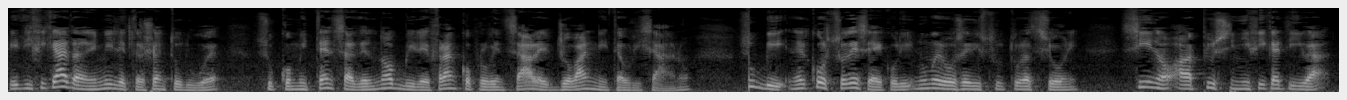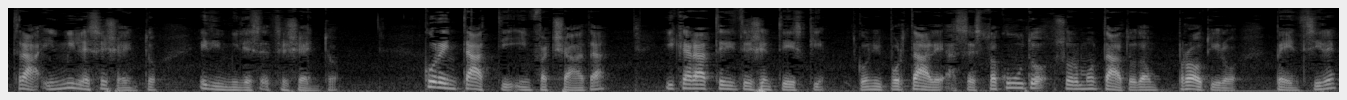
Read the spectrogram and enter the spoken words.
Edificata nel 1302 su committenza del nobile franco-provenzale Giovanni Taurisano, subì nel corso dei secoli numerose ristrutturazioni, sino alla più significativa tra il 1600 ed il 1700. Ancora intatti in facciata i caratteri trecenteschi, con il portale a sesto acuto sormontato da un protiro pensile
